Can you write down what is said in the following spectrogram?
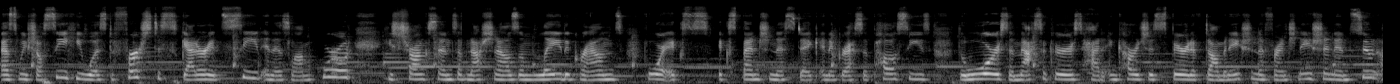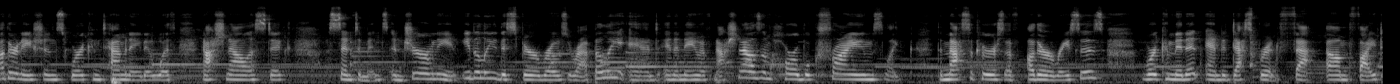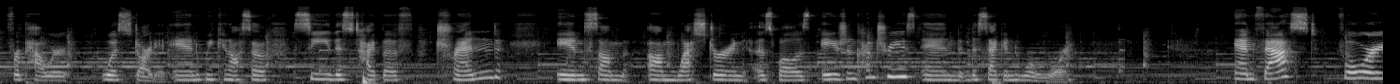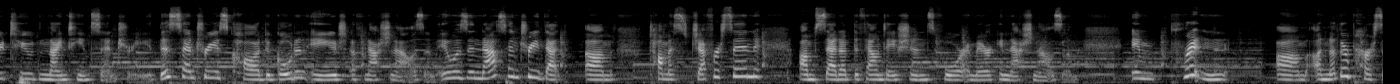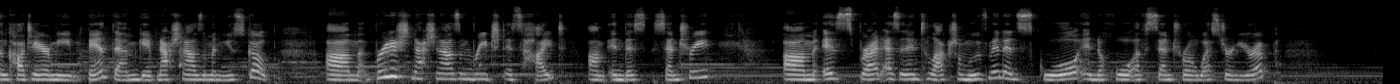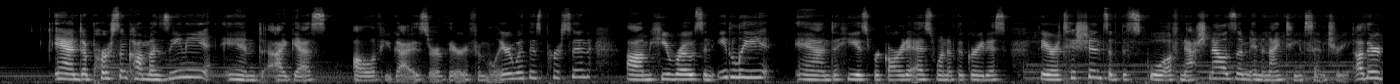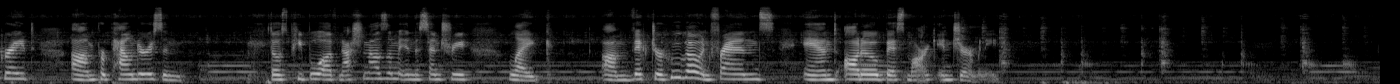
as we shall see, he was the first to scatter its seed in Islamic world. His strong sense of nationalism laid the grounds for ex- expansionistic and aggressive policies. The wars and massacres had encouraged the spirit of domination of French nation, and soon other nations were contaminated with nationalistic sentiments. In Germany and Italy, the spirit rose rapidly, and in the name of nationalism, horrible crimes like the massacres of other races were committed, and a desperate fa- um, fight for power was started. And we can also see this type of trend in some um, Western as well as Asian countries in the Second World War. And fast forward to the 19th century. This century is called the Golden Age of Nationalism. It was in that century that um, Thomas Jefferson um, set up the foundations for American nationalism. In Britain, um, another person called Jeremy Bentham gave nationalism a new scope. Um, British nationalism reached its height um, in this century. Um, it spread as an intellectual movement in school in the whole of Central and Western Europe. And a person called Mazzini, and I guess all of you guys are very familiar with this person. Um, he rose in Italy and he is regarded as one of the greatest theoreticians of the school of nationalism in the 19th century. Other great um, propounders and those people of nationalism in the century, like um, Victor Hugo in France and Otto Bismarck in Germany.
